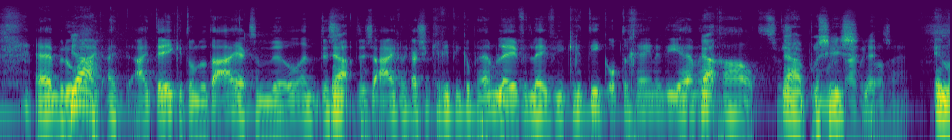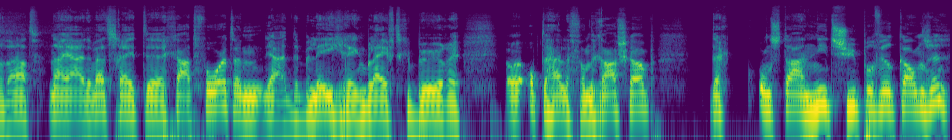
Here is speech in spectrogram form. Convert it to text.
Hè, ik bedoel, Ja. hij, hij, hij tekent omdat Ajax hem wil. En dus, Ja. dus eigenlijk als je kritiek op hem levert... lever je kritiek op degene die hem Ja. hebben gehaald. Zo Ja, simpel moet het precies. eigenlijk wel zijn. Inderdaad. Nou ja, de wedstrijd eh, gaat voort en ja, de belegering blijft gebeuren eh, op de helft van de graafschap. Er ontstaan niet superveel kansen.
